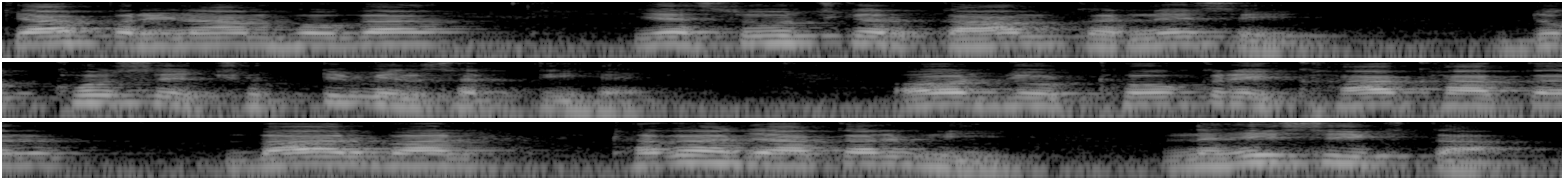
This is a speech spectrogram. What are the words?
क्या परिणाम होगा? यह सोचकर काम करने से दुखों से छुट्टी मिल सकती है और जो ठोकरे खा खाकर बार बार ठगा जाकर भी नहीं सीखता,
